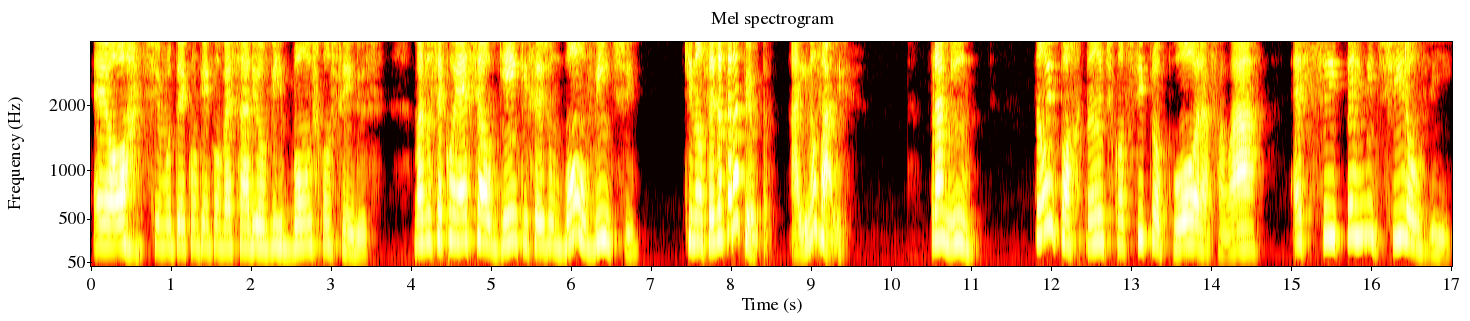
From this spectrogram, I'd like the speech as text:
é ótimo ter com quem conversar e ouvir bons conselhos. Mas você conhece alguém que seja um bom ouvinte? Que não seja terapeuta. Aí não vale. Para mim, tão importante quanto se propor a falar é se permitir ouvir.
